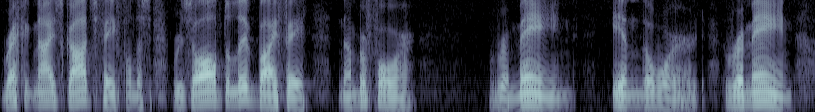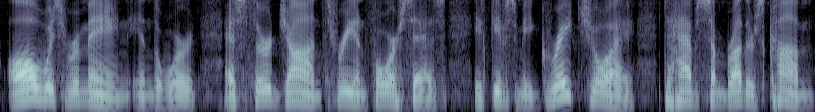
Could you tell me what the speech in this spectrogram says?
recognize God's faithfulness, resolve to live by faith. Number four, remain in the Word. Remain, always remain in the Word. As 3 John 3 and 4 says, it gives me great joy to have some brothers come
